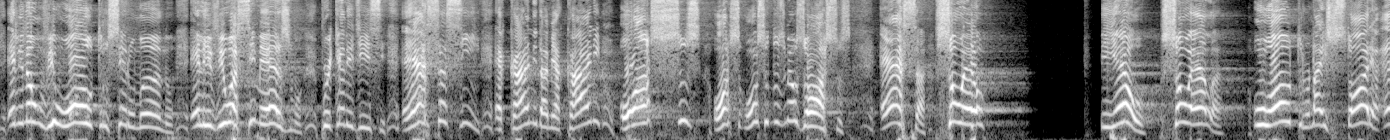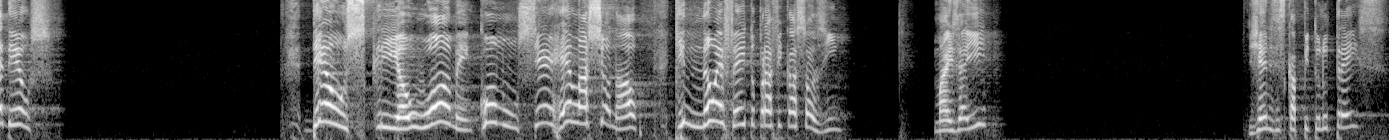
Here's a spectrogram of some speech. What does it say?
ele não viu outro ser humano, ele viu a si mesmo, porque ele disse: Essa sim é carne da minha carne, ossos, osso, osso dos meus ossos. Essa sou eu. E eu sou ela. O outro na história é Deus. Deus cria o homem como um ser relacional que não é feito para ficar sozinho. Mas aí, Gênesis capítulo 3,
